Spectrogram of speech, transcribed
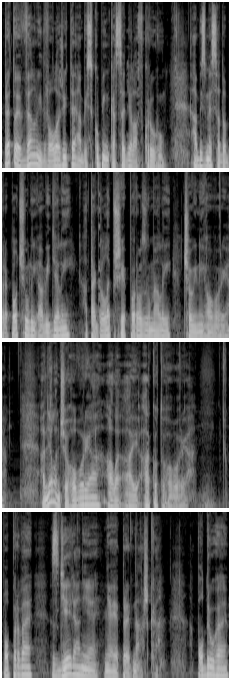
Preto je veľmi dôležité, aby skupinka sedela v kruhu, aby sme sa dobre počuli a videli a tak lepšie porozumeli, čo iní hovoria. A nielen čo hovoria, ale aj ako to hovoria. Poprvé, zdieľanie nie je prednáška. A po druhé,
